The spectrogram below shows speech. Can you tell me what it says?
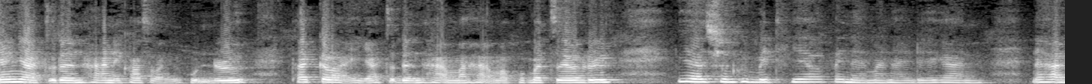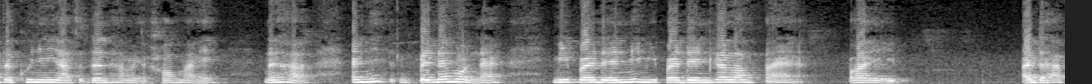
ยังอยากจะเดินทางในความสัมพันธ์กับคุณหรือ ถ้าไกลอยากจะเดินทางมาหามาพบมาเจอหรือ อยากชวนคุณไปเที่ยวไปไหนมาไหนด้วยกันนะคะ แต่คุณยังอยากจะเดินทางไปกับเขาไหมนะคะ อันนี้เป็นได้หมดนะ มีประเด็นไม่มีประเด็นก็แล้วแต่ไป อัดับ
